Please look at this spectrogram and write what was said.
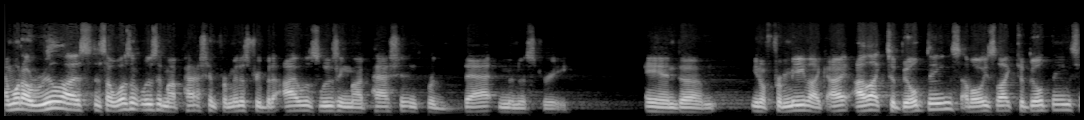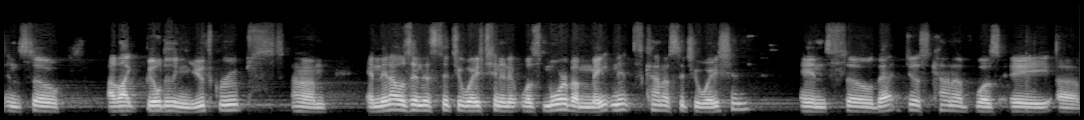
and what I realized is I wasn't losing my passion for ministry, but I was losing my passion for that ministry. And um, you know, for me, like I, I like to build things. I've always liked to build things, and so I like building youth groups. Um, and then I was in this situation, and it was more of a maintenance kind of situation, and so that just kind of was a um,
